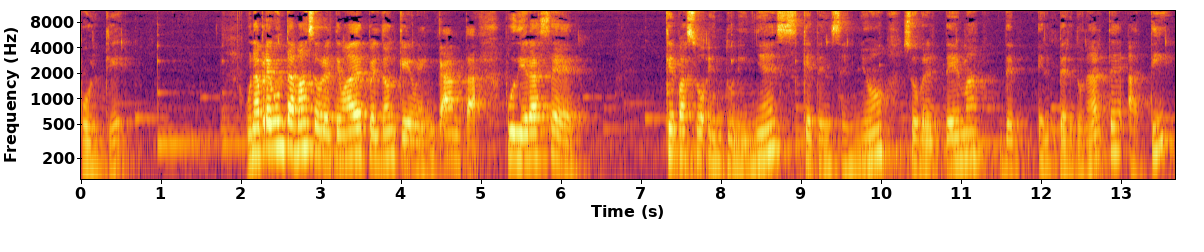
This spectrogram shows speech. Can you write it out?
¿Por qué? Una pregunta más sobre el tema del perdón que me encanta pudiera ser, ¿qué pasó en tu niñez que te enseñó sobre el tema de el perdonarte a ti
